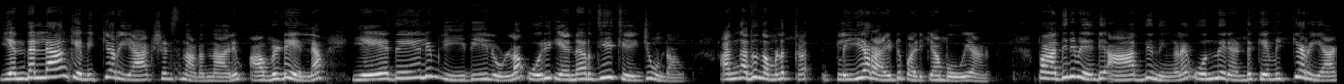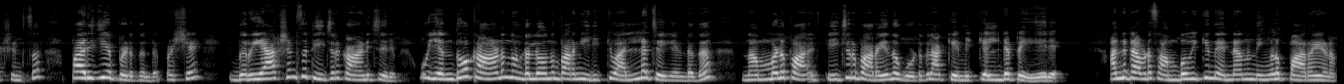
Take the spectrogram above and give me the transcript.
എന്തെല്ലാം കെമിക്കൽ റിയാക്ഷൻസ് നടന്നാലും അവിടെയെല്ലാം ഏതേലും രീതിയിലുള്ള ഒരു എനർജി ചേഞ്ചും ഉണ്ടാകും അങ്ങ് അത് നമ്മൾ ക്ലിയർ ആയിട്ട് പഠിക്കാൻ പോവുകയാണ്. അപ്പോൾ അതിനുവേണ്ടി ആദ്യം നിങ്ങളെ ഒന്ന് രണ്ട് കെമിക്കൽ റിയാക്ഷൻസ് പരിചയപ്പെടുത്തുന്നുണ്ട്. പക്ഷേ റിയാക്ഷൻസ് ടീച്ചർ കാണിച്ചു തരും. ഓ എന്തോ കാണുന്നുണ്ടല്ലോ എന്നും പറഞ്ഞ് ഇരിക്കുവല്ല ചെയ്യേണ്ടത്. നമ്മൾ ടീച്ചർ പറയുന്ന കൂട്ടത്തിൽ ആ കെമിക്കലിന്റെ പേര്. എന്നിട്ട് അവിടെ സംഭവിക്കുന്ന എന്നാന്ന് നിങ്ങൾ പറയണം.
